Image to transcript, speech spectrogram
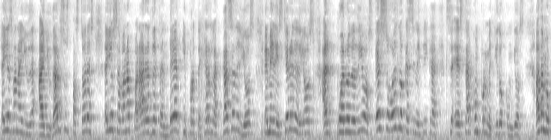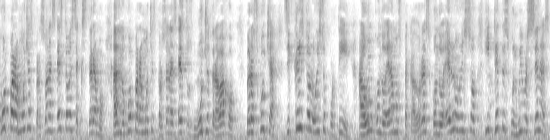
ellos van a ayudar a ayudar a sus pastores, ellos se van a parar a defender y proteger la casa de Dios, el ministerio de Dios, al pueblo de Dios. Eso es lo que significa estar comprometido con Dios. A lo mejor para muchas personas esto es extremo, a lo mejor para muchas personas esto es mucho trabajo, pero escucha, si Cristo lo hizo por ti, aun cuando éramos pecadores, cuando Él lo hizo, He did this when we were sinners.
